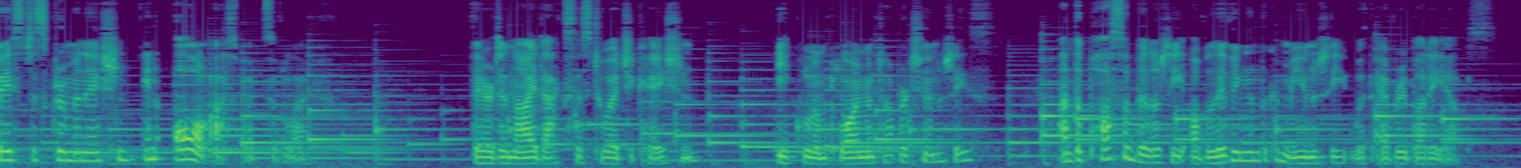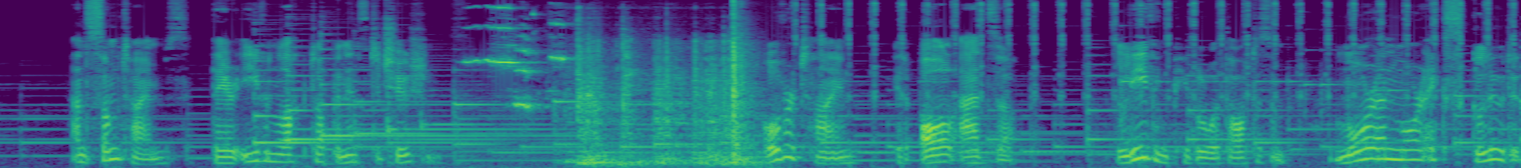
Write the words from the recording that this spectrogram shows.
face discrimination in all aspects of life. They are denied access to education, equal employment opportunities, and the possibility of living in the community with everybody else. And sometimes they are even locked up in institutions. Over time, it all adds up, leaving people with autism more and more excluded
